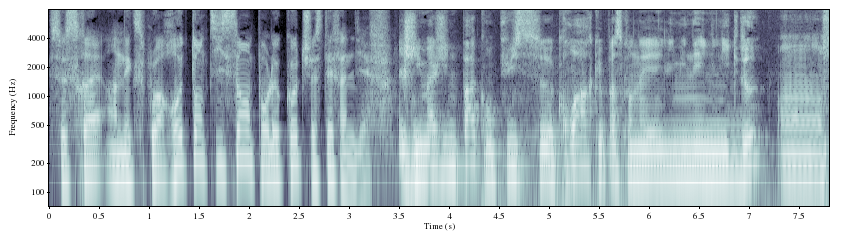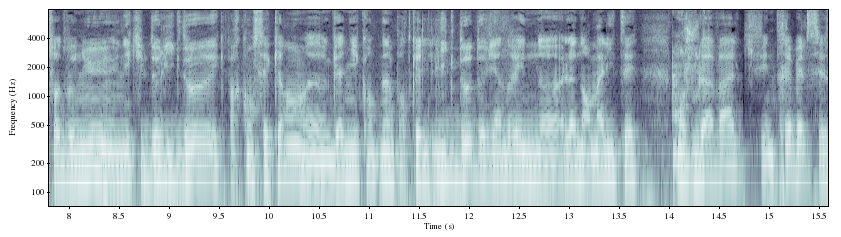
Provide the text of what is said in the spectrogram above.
Ce serait un exploit retentissant pour le coach Stéphane Dieff. J'imagine pas qu'on puisse croire que parce qu'on a éliminé une Ligue 2, on soit devenu une équipe de Ligue 2 et que par conséquent, euh, gagner contre n'importe quelle Ligue 2 deviendrait une, la normalité. On joue Laval qui fait une très belle saison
